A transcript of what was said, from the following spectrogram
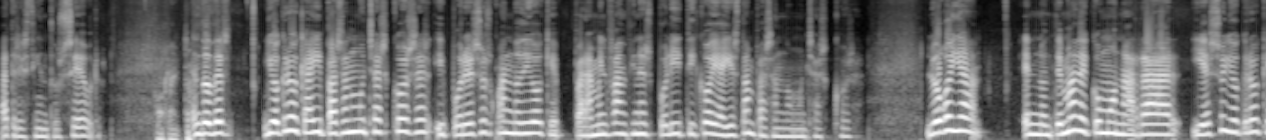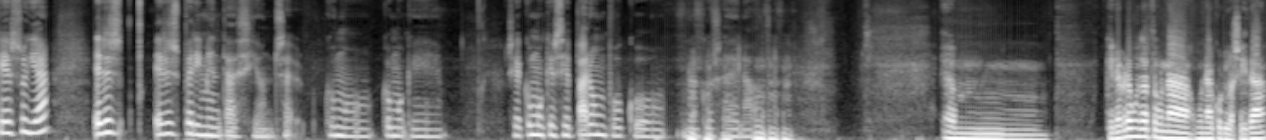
a 300 euros. Correcto. Entonces, yo creo que ahí pasan muchas cosas y por eso es cuando digo que para mí el fanzine es político y ahí están pasando muchas cosas. Luego ya, en el tema de cómo narrar y eso, yo creo que eso ya es, es experimentación. Como, como que o sea, como que separa un poco una cosa de la otra. Em, quería preguntarte una, curiosidad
